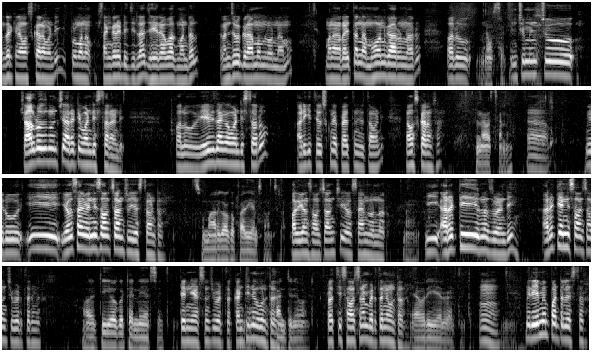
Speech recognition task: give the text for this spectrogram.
అందరికీ నమస్కారం అండి. ఇప్పుడు మనం సంగారెడ్డి జిల్లా జహీరాబాద్ మండల్ రంజుల గ్రామంలో ఉన్నాము. మన రైతన్న మోహన్ గారు ఉన్నారు. వారు ఇంచుమించు చాలా రోజుల నుంచి అరటి వండిస్తారండి. వాళ్ళు ఏ విధంగా వండిస్తారో అడిగి తెలుసుకునే ప్రయత్నం చేద్దామండి. నమస్కారం సార్. ఆ, మీరు ఈ వ్యవసాయం ఎన్ని సంవత్సరాల నుంచి చేస్తూ ఉంటారు? సుమారుగా ఒక పదిహేను సంవత్సరాలు. పదిహేను సంవత్సరాల నుంచి వ్యవసాయంలో ఉన్నారు. ఈ అరటి ఉన్నది చూడండి. అరటి ఎన్ని సంవత్సరాల నుంచి పెడతారు మీరు? అరటి ఒక టెన్ ఇయర్స్ అవుతుంది. టెన్ ఇయర్స్ నుంచి పెడతారు. కంటిన్యూగా ఉంటుంది. కంటిన్యూ ఉంటుంది. ప్రతి సంవత్సరం పెడుతూనే ఉంటారు. ఎవరి ఇయర్ పెడుతుంటాం మ్మ్. మీరు ఏమేమి పంటలు వేస్తారు?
